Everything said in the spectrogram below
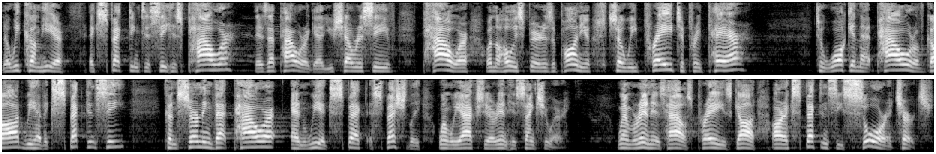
No, we come here expecting to see his power. There's that power again. You shall receive power when the Holy Spirit is upon you. So we pray to prepare to walk in that power of God. We have expectancy concerning that power, and we expect, especially when we actually are in his sanctuary when we're in his house. Praise God. Our expectancies soar at church.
